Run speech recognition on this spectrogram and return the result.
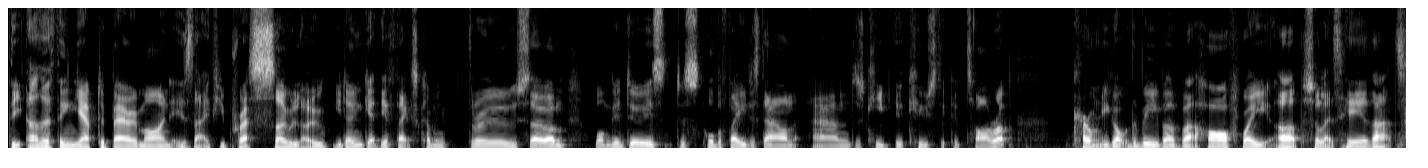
The other thing you have to bear in mind is that if you press solo, you don't get the effects coming through. So um, what I'm going to do is just pull the faders down and just keep the acoustic guitar up. Currently got the reverb about halfway up, so let's hear that.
